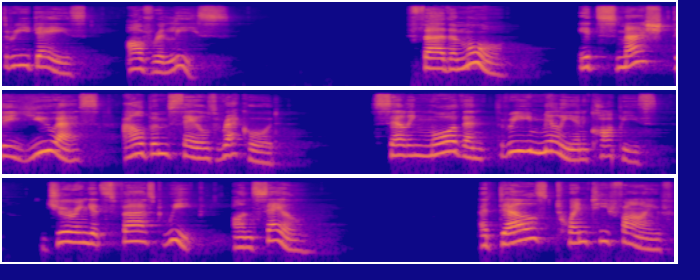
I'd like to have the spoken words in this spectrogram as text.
three days of release. Furthermore, it smashed the US album sales record, selling more than 3 million copies during its first week on sale. Adele's 25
